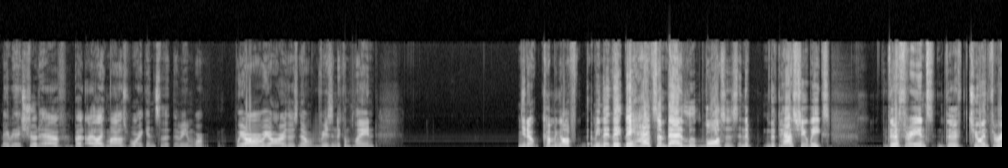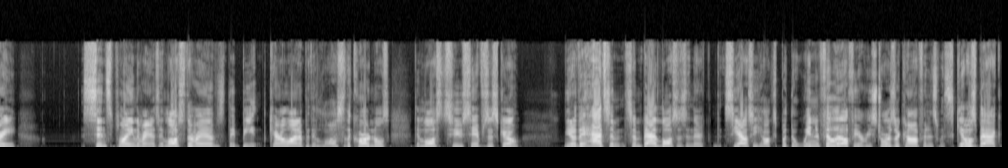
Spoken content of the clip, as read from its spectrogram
Maybe they should have, but I like Miles Boykin, so that, I mean, we're we are where we are. There's no reason to complain. You know, coming off, I mean, they, they had some bad losses in the the past few weeks. They're three and they're two and three since playing the Rams. They lost to the Rams. They beat Carolina, but they lost to the Cardinals. They lost to San Francisco. You know, they had some some bad losses in their Seattle Seahawks, but the win in Philadelphia restores their confidence with Skittles back.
